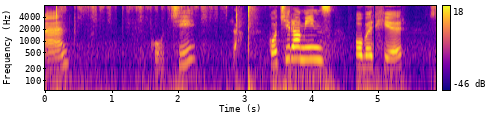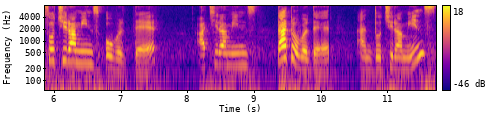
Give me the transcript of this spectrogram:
And kochira. Kochira means over here, sochira means over there, achira means that over there. And dochira means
